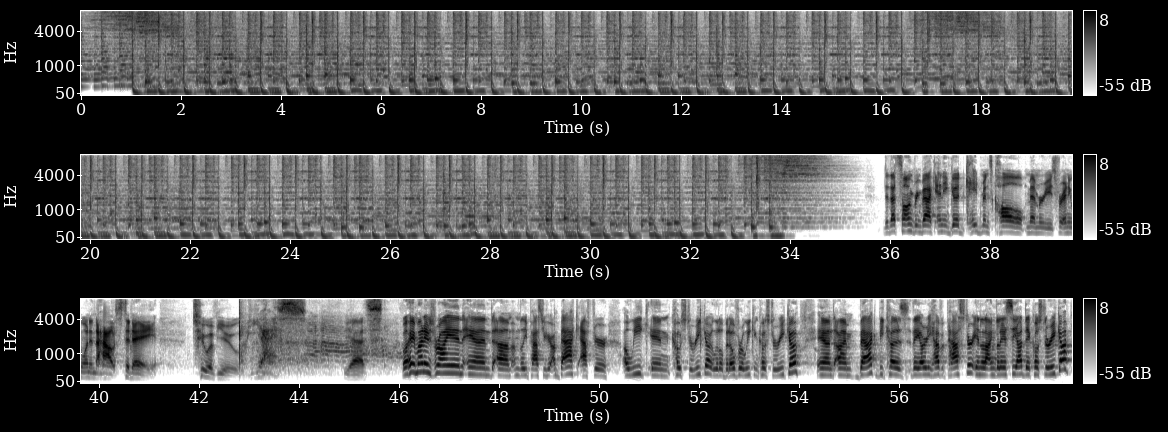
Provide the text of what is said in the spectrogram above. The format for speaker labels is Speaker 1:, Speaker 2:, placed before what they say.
Speaker 1: Música Did that song bring back any good Caedmon's Call memories for anyone in the house today? Two of you. Yes. Yes. Well, hey, my name's Ryan, and um, I'm the lead pastor here. I'm back after a week in Costa Rica, a little bit over a week in Costa Rica, and I'm back because they already have a pastor in La Iglesia de Costa Rica,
